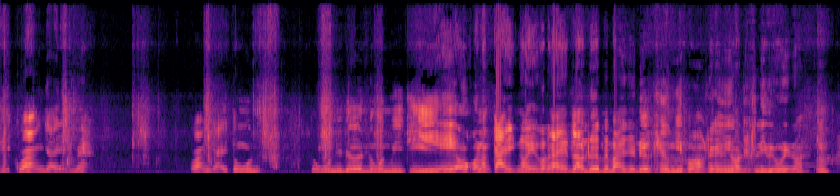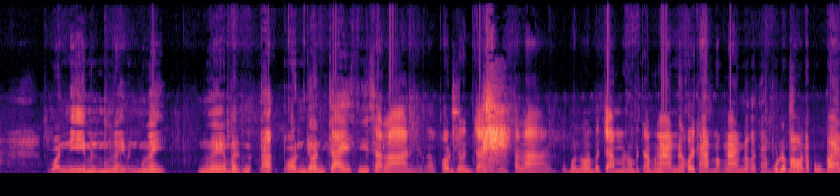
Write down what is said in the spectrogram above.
นี่กว้างใหญ่เห็นไหมกว้างใหญ่ตรงนู้น ตรงนู้นนี่เดินตรงนู้นมีที่เอออกกำลังกายอีกน้อยออกกำลังกายเราเดินไม่ไหวเดี๋ยวเดินแค่ตรงนี้พอแล้วก็นี่เรารีวิวหน่อยเนาะอื้อวันนี้มันเมื่อยมันเมื่อยเมื่อยมันพักผ่อนย่อนใจนี่ศาลานี่พักผ่อนย่อนใจเห็นไหมศาลาผมมานอนประจำมานอนประจำงานไม่ค่อยทำงานไม่ค่อยทำผู้รับเหมานะผมบ้าน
